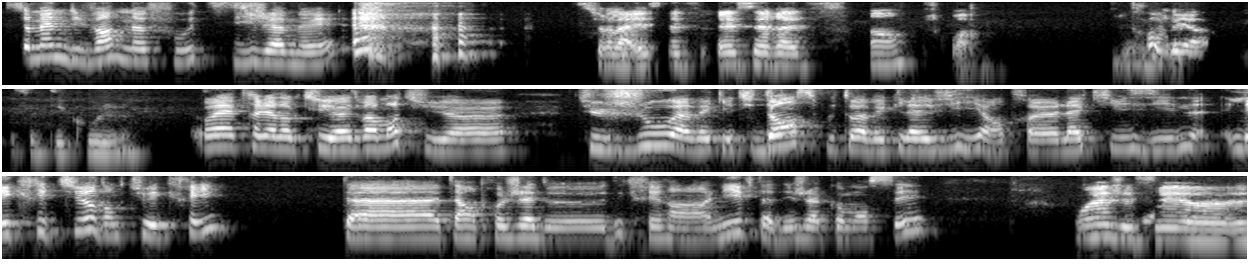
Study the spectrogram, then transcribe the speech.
Semaine du 29 août, si jamais. Sur la SRF 1, je crois. Trop bien. C'était cool. Ouais, très bien. Donc, tu, vraiment, tu, tu joues avec et tu danses plutôt avec la vie entre la cuisine, l'écriture. Donc, tu écris. Tu as, un projet d'écrire un livre, tu as déjà commencé. Ouais, j'ai fait, euh,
